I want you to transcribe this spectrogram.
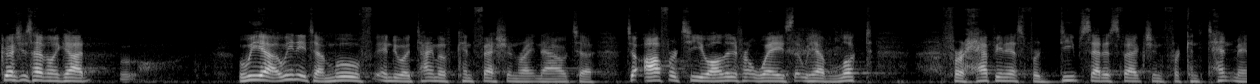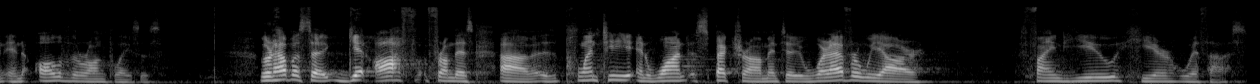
Gracious Heavenly God, we, uh, we need to move into a time of confession right now to, to offer to you all the different ways that we have looked for happiness, for deep satisfaction, for contentment in all of the wrong places. Lord, help us to get off from this uh, plenty and want spectrum and to wherever we are, find you here with us.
